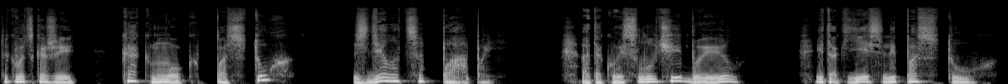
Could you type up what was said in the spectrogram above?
Так вот скажи, как мог пастух сделаться папой? А такой случай был. Итак, если пастух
